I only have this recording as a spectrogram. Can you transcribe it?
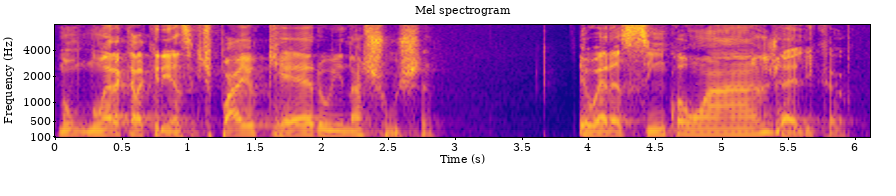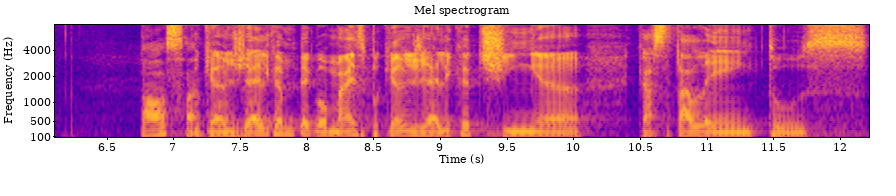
Não, não era aquela criança que, tipo, ah, eu quero ir na Xuxa. Eu era assim com a Angélica. Nossa. Porque a Angélica me pegou mais porque a Angélica tinha Caça-Talentos,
